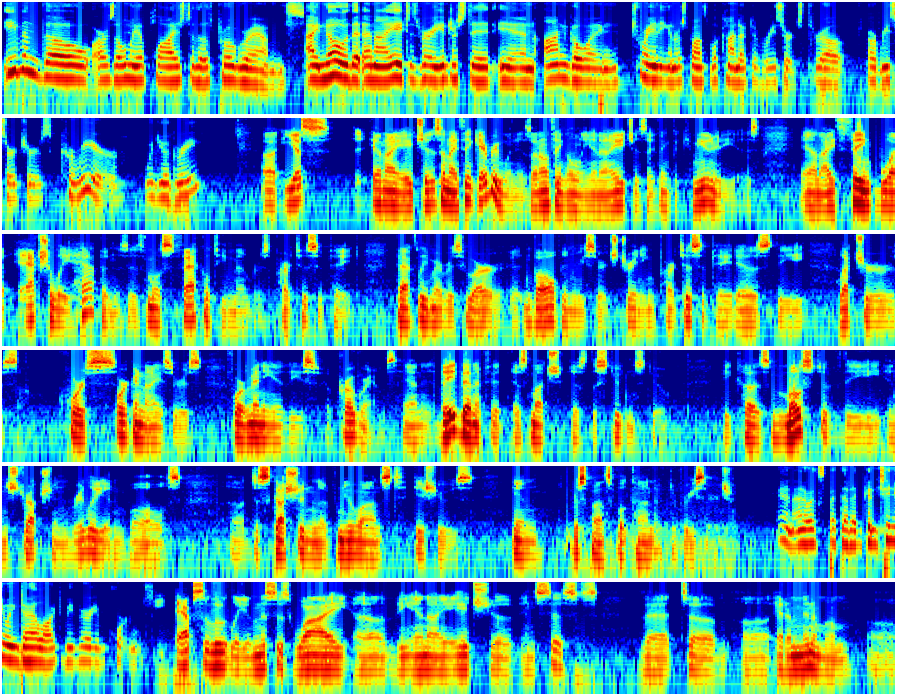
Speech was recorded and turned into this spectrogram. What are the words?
Even though ours only applies to those programs, I know that NIH is very interested in ongoing training and responsible conduct of research throughout a researcher's career. Would you agree? Uh, yes, NIH is, and I think everyone is. I don't think only NIH is, I think the community is. And I think what actually happens is most faculty members participate. Faculty members who are involved in research training participate as the lecturers, course organizers for many of these programs. And they benefit as much as the students do because most of the instruction really involves uh, discussion of nuanced issues in responsible conduct of research. And I would expect that a continuing dialogue to be very important. Absolutely, and this is why uh, the NIH uh, insists that uh, uh, at a minimum, uh,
